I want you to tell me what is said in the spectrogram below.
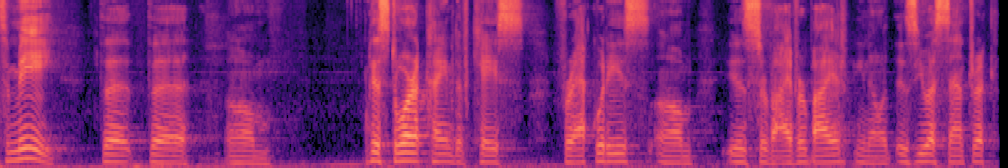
to me, the, the historic kind of case for equities is survivor bias, you know, is US centric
